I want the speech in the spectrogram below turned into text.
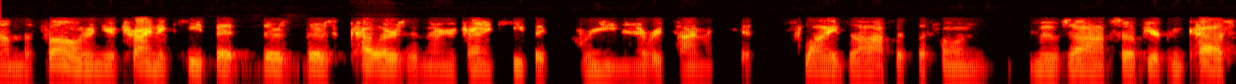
um, the phone, and you're trying to keep it. There's there's colors in there. You're trying to keep it green, and every time it, it slides off, if the phone moves off. So if you're concussed,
